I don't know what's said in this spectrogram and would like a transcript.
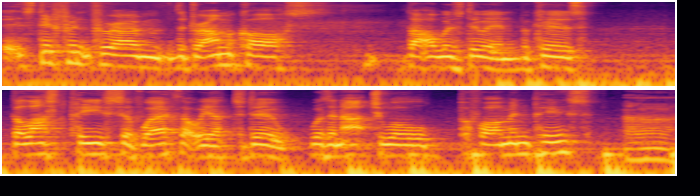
it's different for um, the drama course that I was doing because the last piece of work that we had to do was an actual performing piece. uh,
